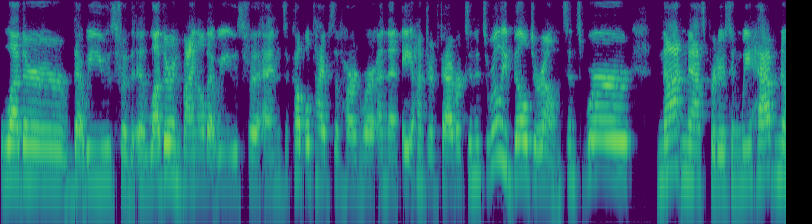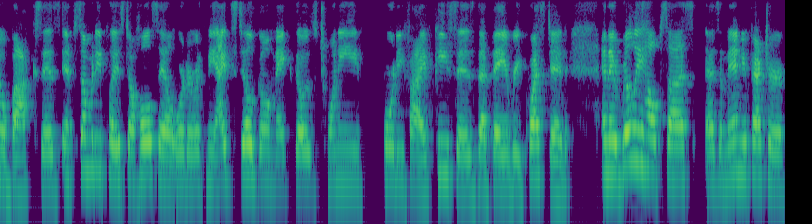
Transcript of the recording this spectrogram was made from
leather that we use for the uh, leather and vinyl that we use for the ends, a couple types of hardware, and then 800 fabrics. And it's really build your own. Since we're not mass producing, we have no boxes. If somebody placed a wholesale order with me, I'd still go make those 20, 45 pieces that they requested. And it really helps us as a manufacturer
